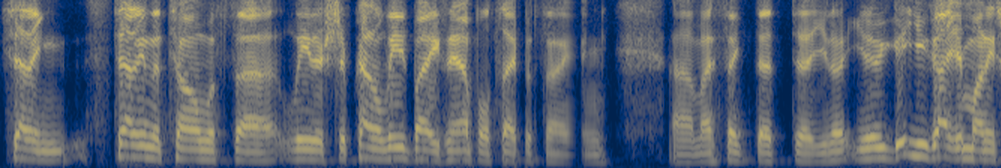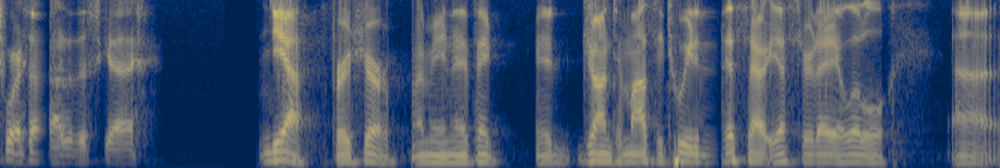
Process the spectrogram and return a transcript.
setting setting the tone with uh, leadership, kind of lead by example type of thing. Um, I think that uh, you know you know you got your money's worth out of this guy. Yeah, for sure. I mean, I think uh, John Tomase tweeted this out yesterday. A little, uh,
